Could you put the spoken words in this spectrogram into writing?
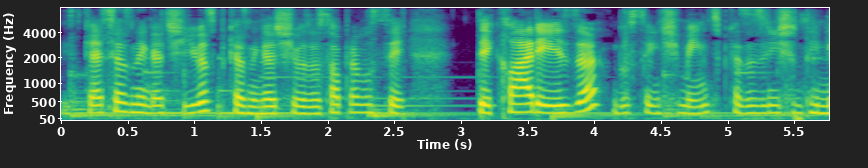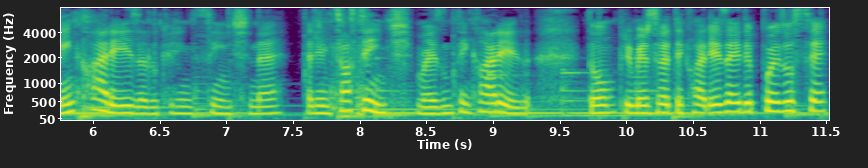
Esquece as negativas, porque as negativas é só para você ter clareza dos sentimentos, porque às vezes a gente não tem nem clareza do que a gente sente, né? A gente só sente, mas não tem clareza. Então, primeiro você vai ter clareza, aí depois você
